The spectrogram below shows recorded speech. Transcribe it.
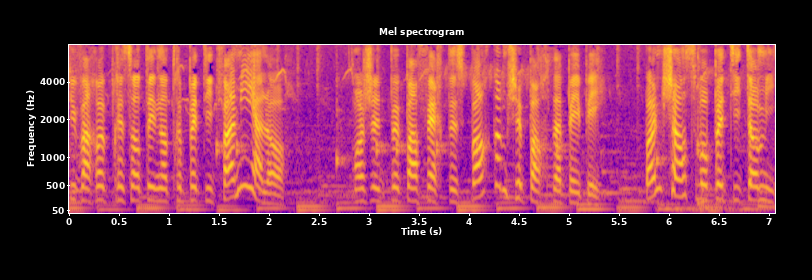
tu vas représenter notre petite famille alors. Moi je ne peux pas faire de sport comme je porte un bébé. Bonne chance mon petit Tommy.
